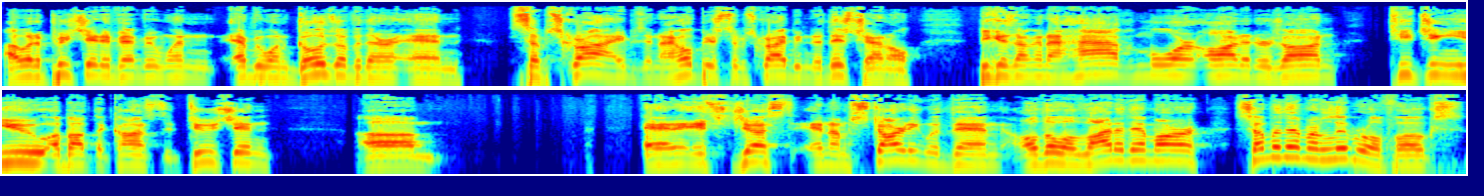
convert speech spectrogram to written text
I would appreciate if everyone everyone goes over there and subscribes, and I hope you're subscribing to this channel because I'm going to have more auditors on teaching you about the Constitution. Um, and it's just, and I'm starting with them, although a lot of them are, some of them are liberal, folks.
